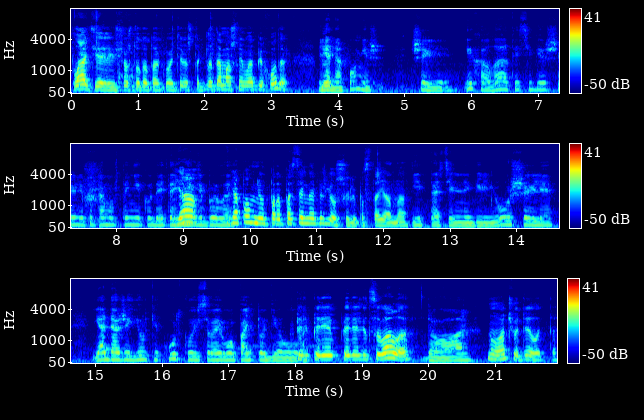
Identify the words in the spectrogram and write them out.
платья или еще что-то такое, тебе ж так для домашнего обихода. Лена, помнишь? Шили. И халаты себе шили, потому что некуда это Я- негде было. Я помню, про постельное белье шили постоянно. И постельное белье шили. Я даже Юрке куртку из своего пальто делала. Пере- пере- перелицевала. Да. Ну, а что делать-то?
